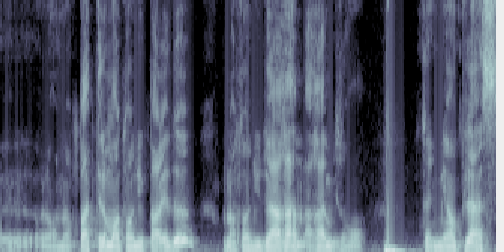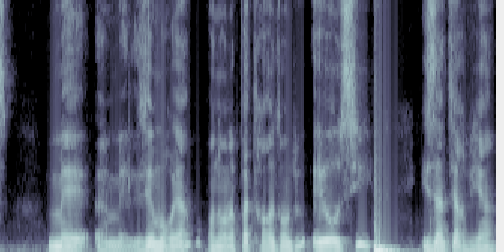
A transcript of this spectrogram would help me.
euh, on n'a pas tellement entendu parler d'eux. On a entendu de Aram. Aram, ils ont, ils ont mis en place. Mais, euh, mais les hémoriens, on n'en a pas trop entendu. Et eux aussi, ils interviennent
